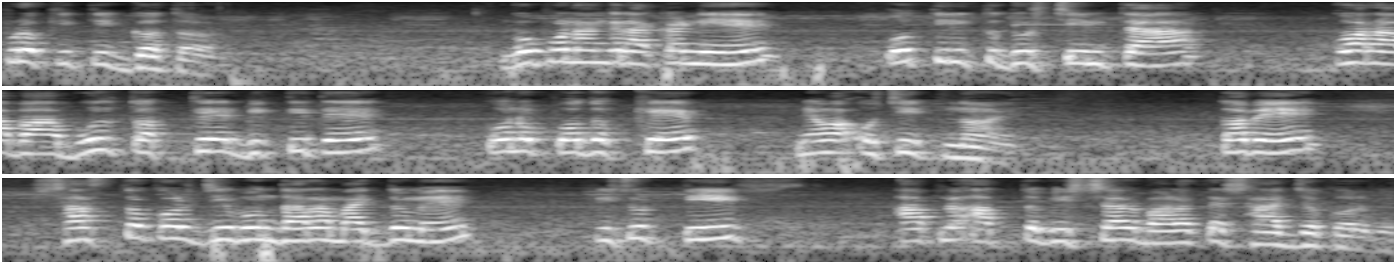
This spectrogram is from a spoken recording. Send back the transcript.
প্রকৃতিগত। গোপনাঙ্গের আকার নিয়ে অতিরিক্ত দুশ্চিন্তা করা বা ভুল তথ্যের ভিত্তিতে কোনো পদক্ষেপ নেওয়া উচিত নয়। তবে স্বাস্থ্যকর জীবনধারা মাধ্যমে কিছু টিপস আপনার আত্মবিশ্বাস বাড়াতে সাহায্য করবে।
